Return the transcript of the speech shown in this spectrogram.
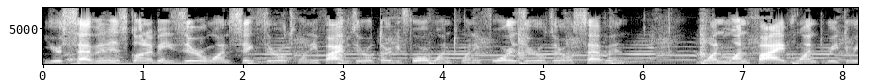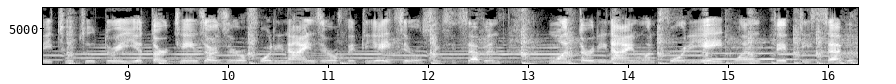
Your 7 is going to be 016, 025, 034, 124, 007, 115, 133, 223. Your 13s are 049, 058, 067, 139, 148, 157,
